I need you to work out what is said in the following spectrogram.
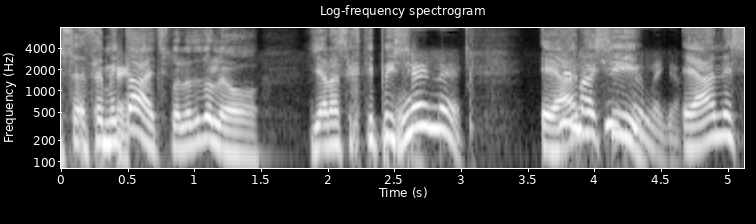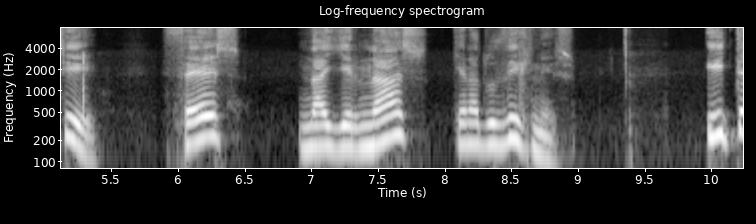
σε θεμητά έτσι το λέω, δεν το λέω, για να σε χτυπήσει. Ναι, ναι. Εάν, Ναι, μαζί εσύ, σου είμαι, για. εάν εσύ θες να γυρνάς και να του δείχνεις είτε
